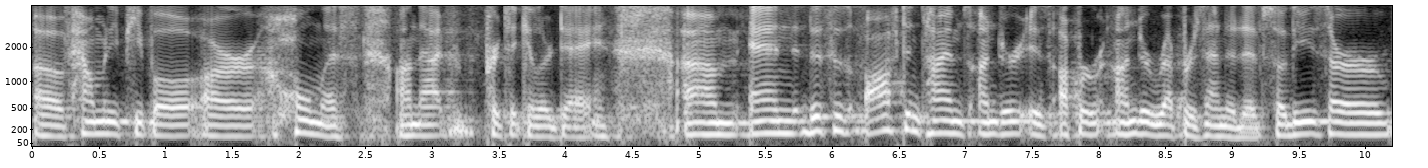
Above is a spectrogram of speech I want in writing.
of how many people are homeless on that particular day. Um, and this is oftentimes under is upper underrepresented. So these are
